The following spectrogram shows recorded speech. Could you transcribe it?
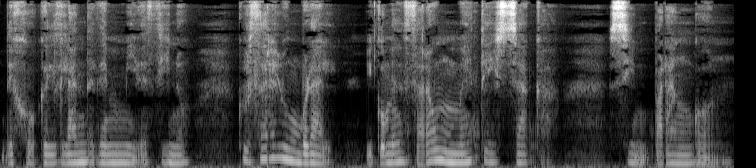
Dejó que el glande de mi vecino cruzara el umbral y comenzara un mete y saca sin parangón.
